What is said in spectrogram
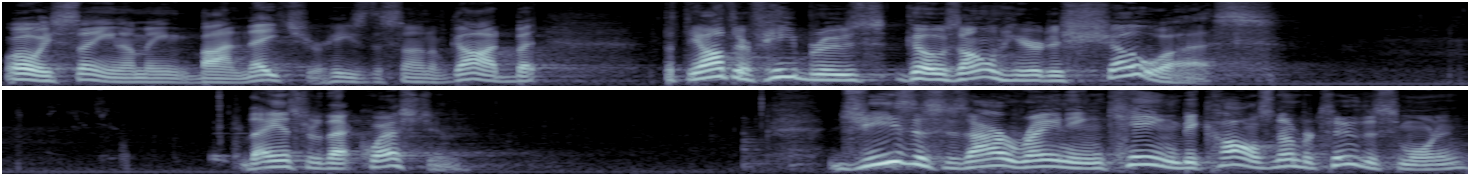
Well, we've seen, I mean, by nature, he's the Son of God, but, but the author of Hebrews goes on here to show us the answer to that question. Jesus is our reigning king because, number two this morning,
